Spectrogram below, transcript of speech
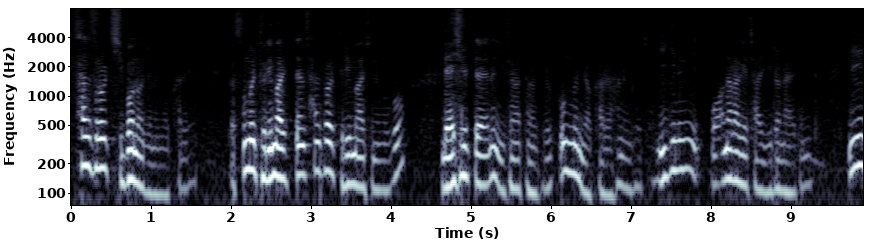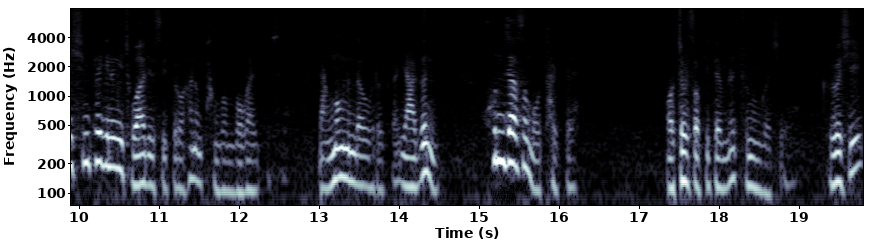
산소를 집어넣어주는 역할을 해요. 그러니까 숨을 들이마실 땐 산소를 들이마시는 거고 내쉴 때는 이산화탄소를 뿜는 역할을 하는 거죠. 이 기능이 원활하게 잘 일어나야 됩니다. 이 심폐기능이 좋아질 수 있도록 하는 방법 뭐가 있겠어요? 약 먹는다고 그럴까요? 약은 혼자서 못할 때 어쩔 수 없기 때문에 주는 것이에요. 그것이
